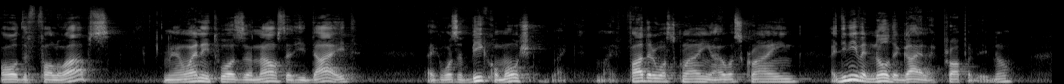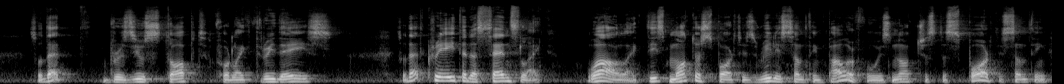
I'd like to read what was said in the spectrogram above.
all the follow ups. And when it was announced that he died, like it was a big commotion. Like my father was crying, I was crying. I didn't even know the guy like properly, you know. So that Brazil stopped for like three days. So that created a sense like wow, like this motorsport is really something powerful. It's not just a sport, it's something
